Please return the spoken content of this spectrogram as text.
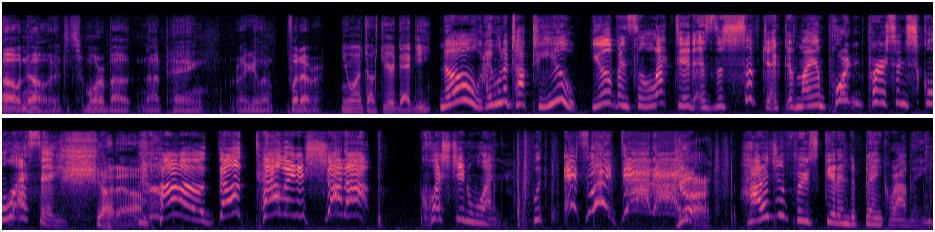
Oh, no, it's more about not paying regular. Whatever. You want to talk to your daddy? No, I want to talk to you. You have been selected as the subject of my important person school essay. Shut up. Oh, don't tell me to shut up! Question one. What, it's my daddy! God! How did you first get into bank robbing?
